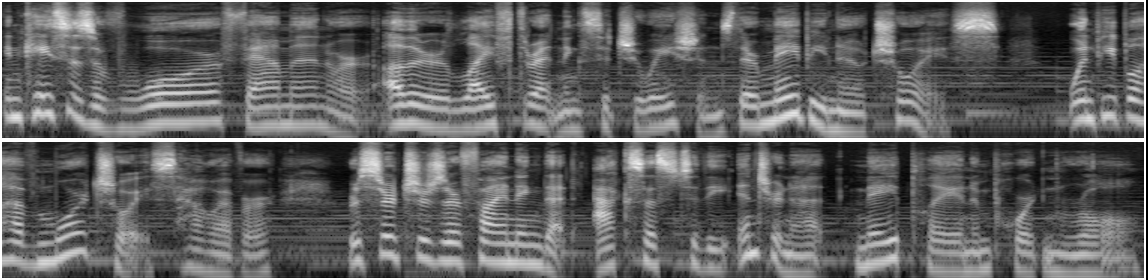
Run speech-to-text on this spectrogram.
In cases of war, famine, or other life threatening situations, there may be no choice. When people have more choice, however, researchers are finding that access to the internet may play an important role.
